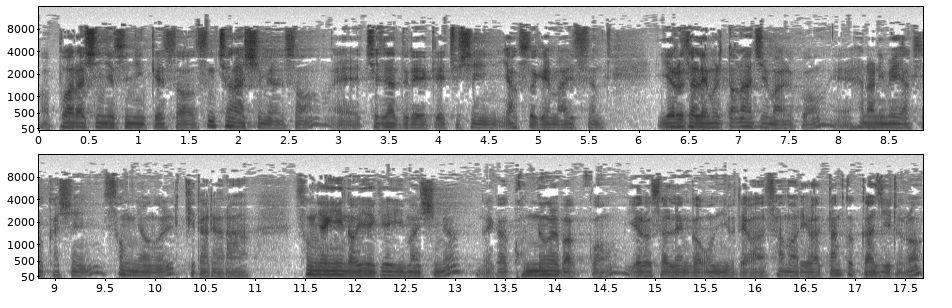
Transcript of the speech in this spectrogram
어, 부활하신 예수님께서 승천하시면서 제자들에게 주신 약속의 말씀, 예루살렘을 떠나지 말고 하나님의 약속하신 성령을 기다려라. 성령이 너희에게 임하시며 내가 권능을 받고 예루살렘과 온 유대와 사마리아와 땅 끝까지 이르러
